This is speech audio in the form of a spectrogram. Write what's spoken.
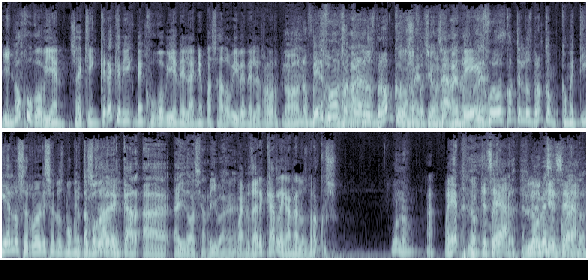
Y no jugó bien. O sea, quien cree que Big Ben jugó bien el año pasado vive en el error. No, no fue Ve el juego contra los Broncos. o sea, ve el juego contra los Broncos. Cometía los errores en los momentos Pero tampoco Derek Carr ha, ido hacia arriba, ¿eh? Bueno, Derek Carr le gana a los Broncos. Uno. Ah, lo que sea, lo que sea.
